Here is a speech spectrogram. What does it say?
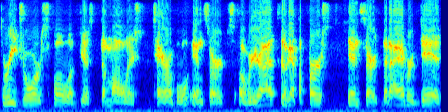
three drawers full of just demolished, terrible inserts over here. I still got the first insert that I ever did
